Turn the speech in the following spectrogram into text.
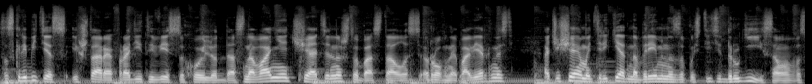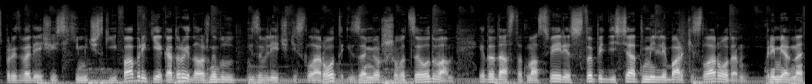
Соскребите с Иштары Афродиты весь сухой лед до основания, тщательно, чтобы осталась ровная поверхность. Очищая материки, одновременно запустите другие самовоспроизводящиеся химические фабрики, которые должны будут извлечь кислород из замерзшего СО2. Это даст атмосфере 150 миллибар кислорода, примерно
